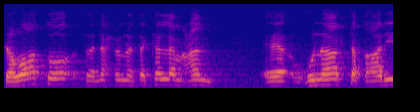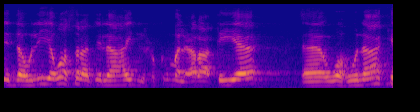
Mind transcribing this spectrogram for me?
تواطؤ فنحن نتكلم عن آه، هناك تقارير دولية وصلت إلى أيدي الحكومة العراقية آه، وهناك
